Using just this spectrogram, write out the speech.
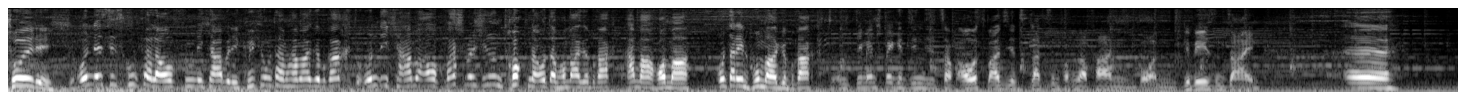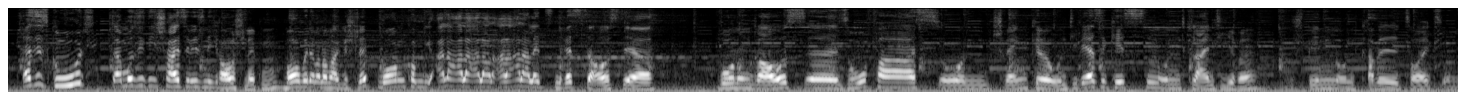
schuldig. Und es ist gut verlaufen. Ich habe die Küche unterm Hammer gebracht und ich habe auch Waschmaschine und Trockner unterm Hammer gebracht. Hammer, Hommer unter den Hummer gebracht. Und dementsprechend sehen sie jetzt auch aus, weil sie jetzt platt sind vom Überfahren worden gewesen sein. Äh, das ist gut. Da muss ich die Scheiße wesentlich rausschleppen. Morgen wird aber nochmal geschleppt. Morgen kommen die aller, aller, aller, aller, allerletzten Reste aus der Wohnung raus. Äh, Sofas und Schränke und diverse Kisten und Kleintiere. Spinnen und Krabbelzeugs und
